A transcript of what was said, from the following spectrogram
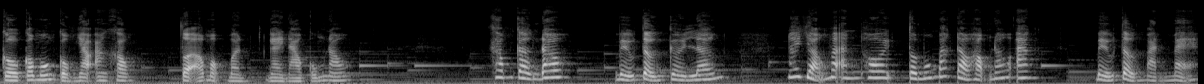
Cô có muốn cùng nhau ăn không? Tôi ở một mình ngày nào cũng nấu. Không cần đâu. Biểu tượng cười lớn nói giỡn với anh thôi, tôi muốn bắt đầu học nấu ăn. Biểu tượng mạnh mẽ.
